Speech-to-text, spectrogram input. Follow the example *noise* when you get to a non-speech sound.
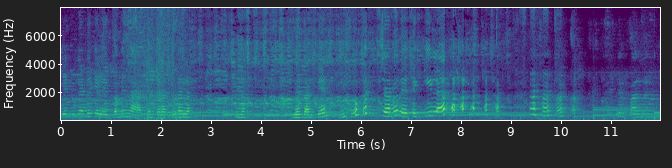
Y en lugar de que le tomen la temperatura, mira, mira les dan gel y su *laughs* chorro de tequila. *laughs* ¿Qué pasa?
